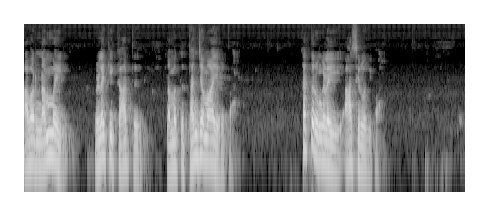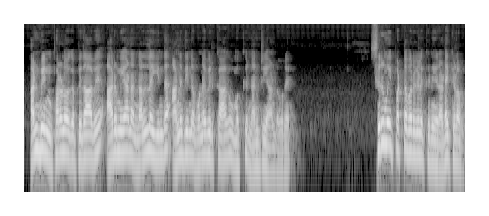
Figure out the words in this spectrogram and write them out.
அவர் நம்மை விலக்கி காத்து நமக்கு தஞ்சமாக இருப்பார் கர்த்தர் உங்களை ஆசீர்வதிப்பார். அன்பின் பரலோக பிதாவே அருமையான நல்ல இந்த அனுதின உணவிற்காக உமக்கு நன்றி ஆண்டவரே. சிறுமைப்பட்டவர்களுக்கு நீர் அடைக்கலம்.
